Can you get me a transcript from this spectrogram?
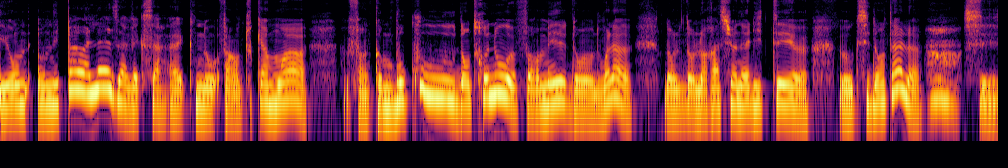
Et on n'est pas à l'aise avec ça, avec nos, enfin en tout cas moi, enfin comme beaucoup d'entre nous formés dans voilà dans, dans leur rationalité euh, occidentale, c'est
